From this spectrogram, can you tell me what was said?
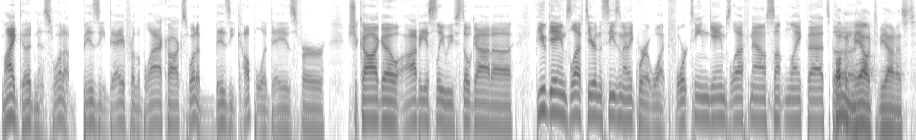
My goodness, what a busy day for the Blackhawks. What a busy couple of days for Chicago. Obviously, we've still got a few games left here in the season. I think we're at what, 14 games left now, something like that. It's Bumming me out, to be honest.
